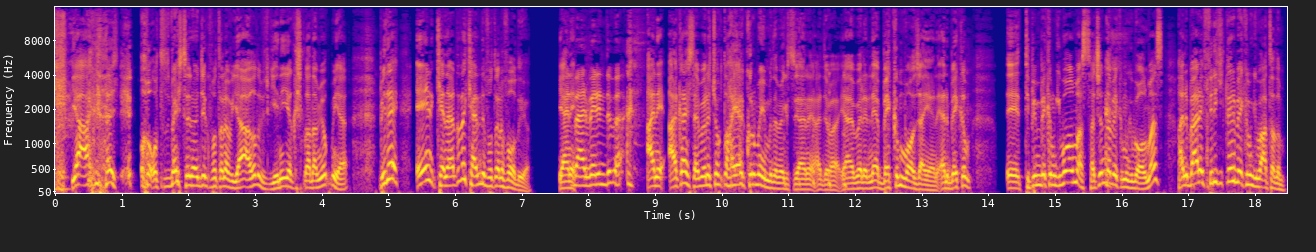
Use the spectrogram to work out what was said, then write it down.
ya arkadaş o 35 sene önceki fotoğrafı ya oğlum yeni yakışıklı adam yok mu ya? Bir de en kenarda da kendi fotoğrafı oluyor. Yani Berberin değil mi? hani arkadaşlar böyle çok da hayal kurmayın mı demek istiyor yani acaba? Yani böyle ne Beckham mı olacaksın yani? Yani Beckham e, tipin Beckham gibi olmaz. Saçın da Beckham gibi olmaz. Hani bari frikikleri Beckham gibi atalım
